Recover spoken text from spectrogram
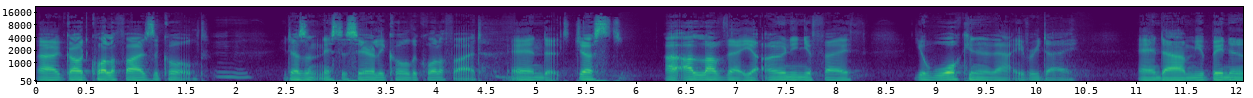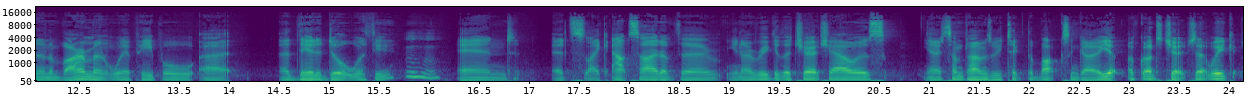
uh, God qualifies the called. Mm-hmm. He doesn't necessarily call the qualified. And it's just, I, I love that. You're owning your faith, you're walking it out every day. And um, you've been in an environment where people uh, are there to do it with you. Mm-hmm. And it's like outside of the, you know, regular church hours. You know, sometimes we tick the box and go, "Yep, I've gone to church that week.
